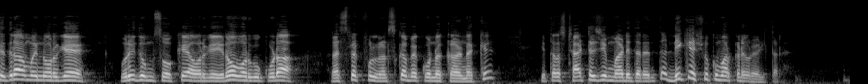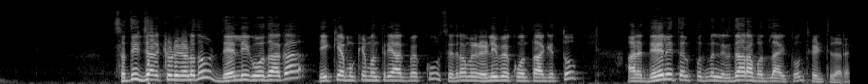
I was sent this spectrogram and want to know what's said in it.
ಸಿದ್ದರಾಮಯ್ಯನವ್ರಿಗೆ ಉರಿದುಂಬಿಸೋಕೆ, ಅವ್ರಿಗೆ ಇರೋವರೆಗೂ ಕೂಡ ರೆಸ್ಪೆಕ್ಟ್ಫುಲ್ ನಡ್ಸ್ಕೋಬೇಕು ಅನ್ನೋ ಕಾರಣಕ್ಕೆ ಈ ಥರ ಸ್ಟ್ರಾಟಜಿ ಮಾಡಿದ್ದಾರೆ ಅಂತ ಡಿ ಕೆ ಶಿವಕುಮಾರ್ ಕಡೆಯವರು ಹೇಳ್ತಾರೆ. ಸತೀಶ್ ಜಾರಕಿಹೊಳಿ ಹೇಳೋದು, ದೆಹಲಿಗೆ ಹೋದಾಗ ಡಿ ಕೆ ಮುಖ್ಯಮಂತ್ರಿ ಆಗಬೇಕು, ಸಿದ್ದರಾಮಯ್ಯ ಎಳಿಬೇಕು ಅಂತ ಆಗಿತ್ತು, ಆದರೆ ದೆಹಲಿ ತಲುಪಿದ ಮೇಲೆ ನಿರ್ಧಾರ ಬದಲಾಯಿತು ಅಂತ ಹೇಳ್ತಿದ್ದಾರೆ.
